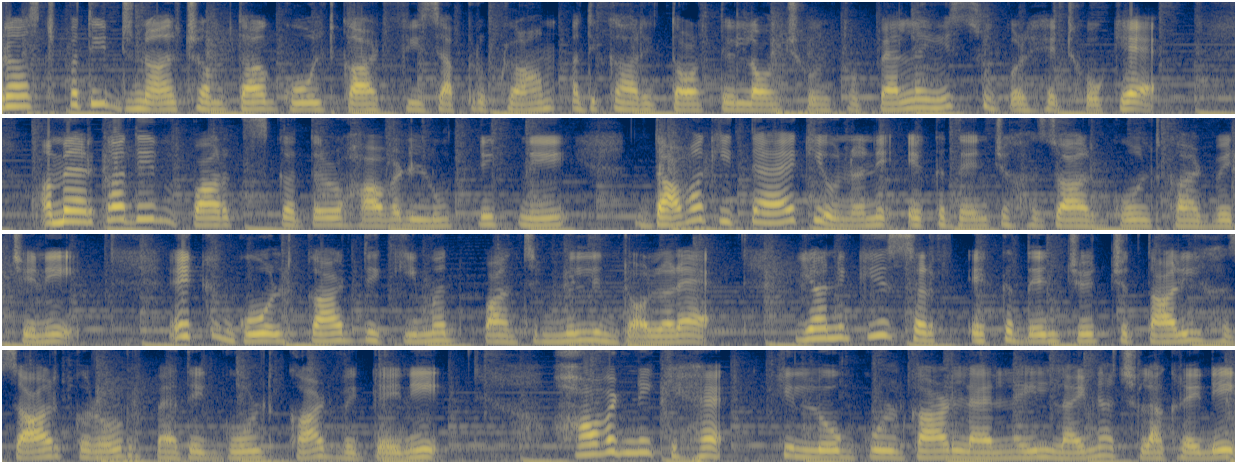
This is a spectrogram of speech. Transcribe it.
ਰਾਸ਼ਟਰਪਤੀ ਡੋਨਾਲਡ 트ੰਪ ਦਾ 골ਡ ਕਾਰਡ ਵੀਜ਼ਾ ਪ੍ਰੋਗਰਾਮ ਅਧਿਕਾਰੀ ਤੌਰ ਤੇ ਲਾਂਚ ਹੋਣ ਤੋਂ ਪਹਿਲਾਂ ਹੀ ਸੁਪਰ ਹਿੱਟ ਹੋ ਗਿਆ ਅਮਰੀਕਾ ਦੇ ਵਪਾਰਕ ਸਕੱਤਰ ਹਾਵਰਡ ਲੂਟਨਿਕ ਨੇ ਦਾਅਵਾ ਕੀਤਾ ਹੈ ਕਿ ਉਹਨਾਂ ਨੇ ਇੱਕ ਦਿਨ 'ਚ 1000 골ਡ ਕਾਰਡ ਵੇਚੇ ਨੇ। ਇੱਕ 골ਡ ਕਾਰਡ ਦੀ ਕੀਮਤ 5 ਮਿਲੀਅਨ ਡਾਲਰ ਹੈ, ਯਾਨੀ ਕਿ ਸਿਰਫ ਇੱਕ ਦਿਨ 'ਚ 44000 ਕਰੋੜ ਰੁਪਏ ਦੇ ਗੋਲਡ ਕਾਰਡ ਵਿਕ ਨੇ। ਹਾਵਰਡ ਨੇ ਕਿਹਾ ਕਿ ਲੋਕ ਗੋਲਡ ਕਾਰਡ ਲੈਣ ਲਈ ਲਾਈਨਾਂ 'ਚ ਲੱਗ ਰਹੇ ਨੇ।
